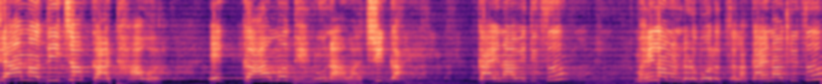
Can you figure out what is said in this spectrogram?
त्या नदीच्या काठावर एक कामधेनू नावाची गाय. काय नाव आहे तिचं? महिला मंडळ बोलत चला. काय नाव तिचं?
